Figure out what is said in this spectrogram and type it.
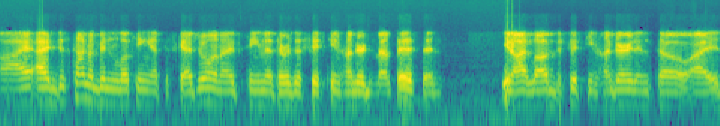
I I just kind of been looking at the schedule, and I've seen that there was a 1500 in Memphis, and you know I love the 1500, and so I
